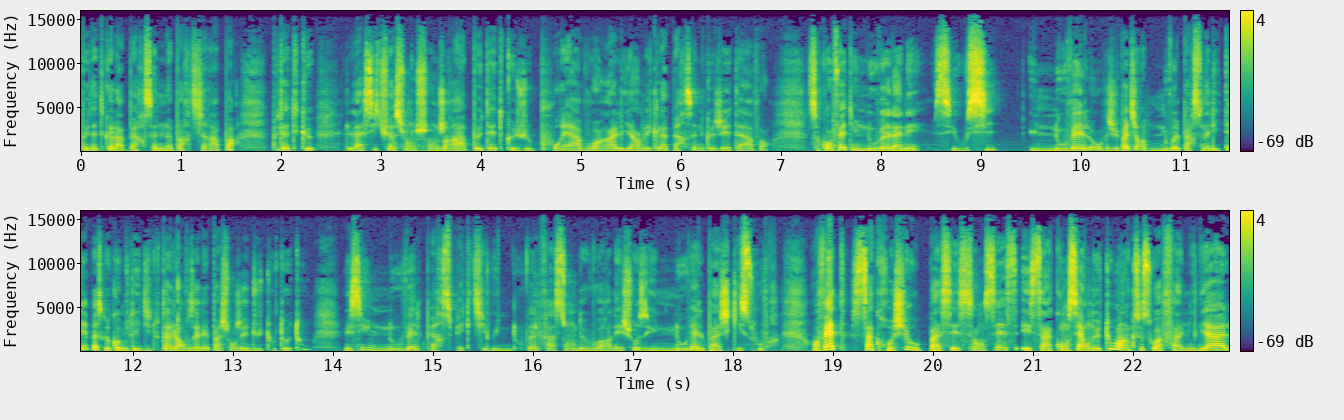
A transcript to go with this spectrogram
peut-être que la personne ne partira pas, peut-être que la situation changera, peut-être que je pourrais avoir un lien avec la personne que j'étais avant. Sauf qu'en fait, une nouvelle année, c'est aussi une nouvelle, je vais pas dire une nouvelle personnalité, parce que comme je l'ai dit tout à l'heure, vous n'allez pas changer du tout au tout, mais c'est une nouvelle perspective, une nouvelle façon de voir les choses une nouvelle page qui s'ouvre. En fait, s'accrocher au passé sans cesse, et ça concerne tout, hein, que ce soit familial,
